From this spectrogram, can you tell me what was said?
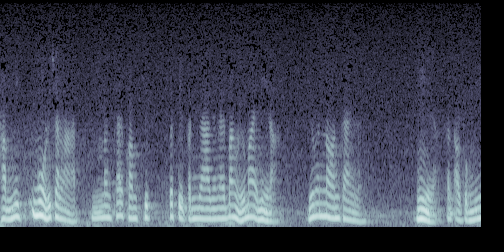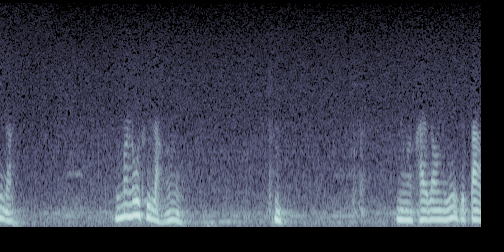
ทำนี่โง่หรือฉลาด มันใช้ความคิดสติปัญญายังไงบ้างหรือไม่นี่นะหรือมันนอนใจเลยนี่ท่านเอาตรงนี้นะนี่มารู้ทีหลังนี่นี่ว่าใครลองนี้จะตาม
